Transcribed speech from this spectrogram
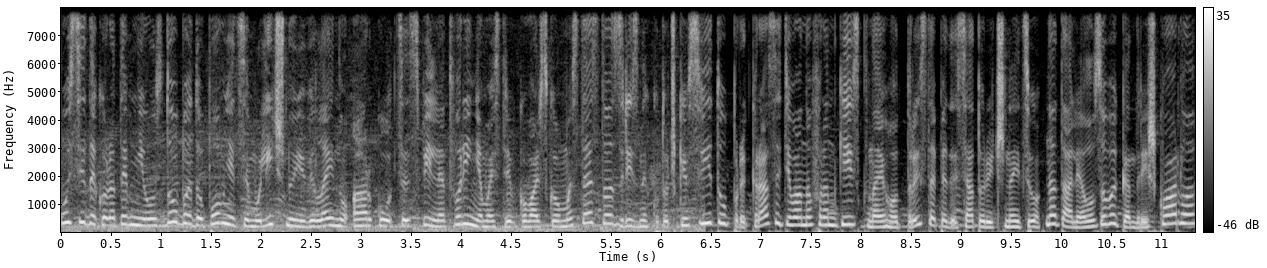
Усі декоративні оздоби доповнять символічну ювілейну арку. Це спільне творіння майстрів ковальського мистецтва з різних куточків світу. Прикрасить Івано-Франківськ на його 350-ту річницю. Наталія Лозовик, Андрій Шкварла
